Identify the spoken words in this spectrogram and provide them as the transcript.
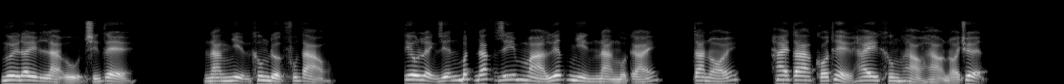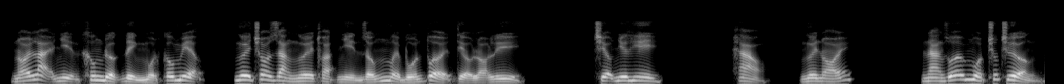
Ngươi đây là ủ chín tề. Nàng nhịn không được phun tảo. Tiêu lệnh diễn bất đắc dĩ mà liếc nhìn nàng một cái, ta nói, hai ta có thể hay không hảo hảo nói chuyện. Nói lại nhịn không được đỉnh một câu miệng, ngươi cho rằng ngươi thoạt nhìn giống 14 tuổi tiểu lọ ly. Triệu Như hy, Hảo, ngươi nói. Nàng dỗi một chút trưởng,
